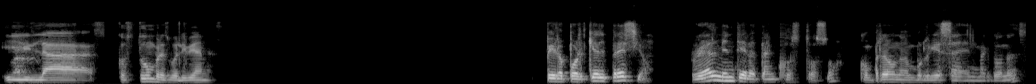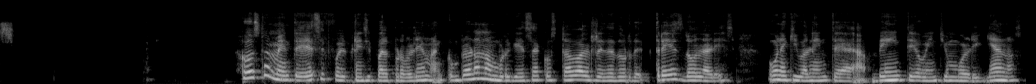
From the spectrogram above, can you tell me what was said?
y las costumbres bolivianas. Pero ¿por qué el precio? ¿Realmente era tan costoso comprar una hamburguesa en McDonald's? Justamente ese fue el principal problema. Comprar una hamburguesa costaba alrededor de 3 dólares, un equivalente a 20 o 21 bolivianos.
